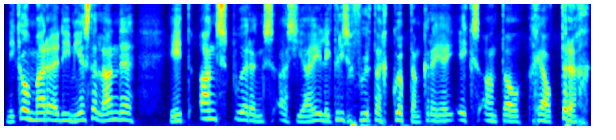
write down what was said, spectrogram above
Nikkel maar in die meeste lande het aansporings as jy elektriese voertuig koop, dan kry jy X aantal geld terug.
